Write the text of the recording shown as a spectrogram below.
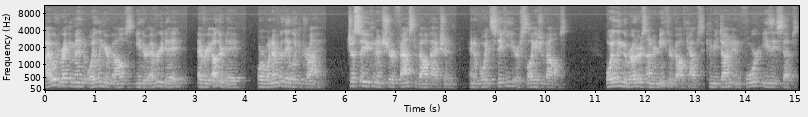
I would recommend oiling your valves either every day, every other day, or whenever they look dry, just so you can ensure fast valve action and avoid sticky or sluggish valves. Oiling the rotors underneath your valve caps can be done in four easy steps.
